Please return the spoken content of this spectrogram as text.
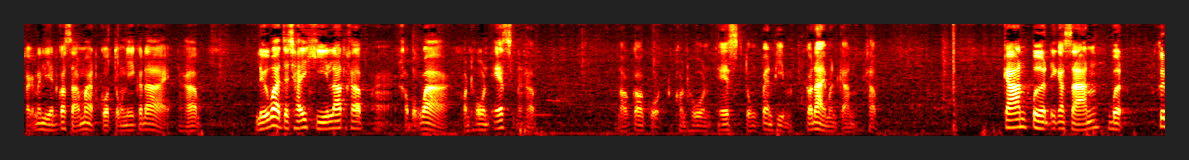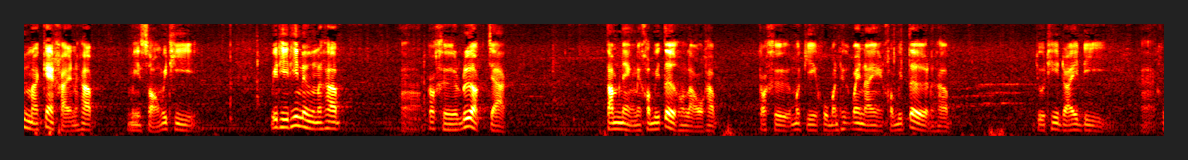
นักเรียนก็สามารถกดตรงนี้ก็ได้นะครับ หรือว่าจะใช้คีย์ลัดครับ เขาบอกว่า Ctrl S นะครับเราก็กด Ctrl S ตรงแป้นพิมพ์ก็ได้เหมือนกันครับ การเปิดเอกสาร Word ขึ้นมาแก้ไขนะครับ มี 2 วิธี วิธีที่1นะครับ ก็คือเลือกจากตำแหน่งในคอมพิวเตอร์ของเราครับ ก็คือเมื่อกี้ครูบันทึกไว้ในคอมพิวเตอร์นะครับ อยู่ที่ Drive D อ่าครู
